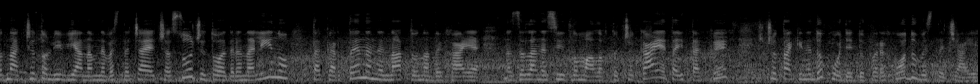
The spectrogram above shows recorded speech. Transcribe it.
Однак, чи то львів'янам не вистачає часу, чи то адреналіну, та картина не надто надихає. На зелене світло мало хто чекає, та й таких, що так і не доходять до переходу, вистачає.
